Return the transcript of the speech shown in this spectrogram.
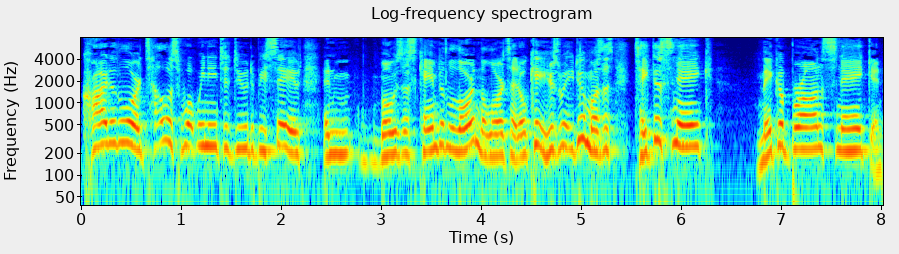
cried to the Lord, Tell us what we need to do to be saved. And Moses came to the Lord, and the Lord said, Okay, here's what you do, Moses. Take the snake, make a bronze snake, and,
